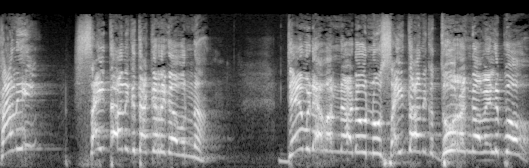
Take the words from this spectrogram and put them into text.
కానీ సైతానికి దగ్గరగా ఉన్నా. దేవుడు ఏమన్నాడు? నువ్వు సైతానికి దూరంగా వెళ్ళిపో.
